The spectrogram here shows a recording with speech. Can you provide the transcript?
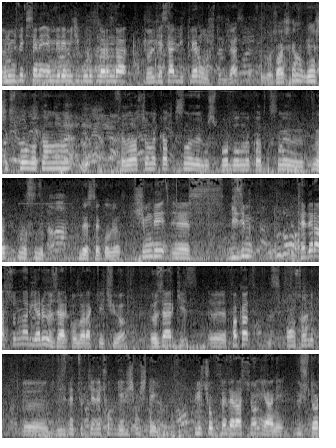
önümüzdeki sene M1 M2 gruplarında bölgesel ligler oluşturacağız. Başkanım Gençlik Spor Bakanlığı'nın federasyona katkısını verir, spor dalına katkısını verir. Na- Nasıl destek oluyor? Şimdi e, bizim federasyonlar yarı özerk olarak geçiyor. Özerkiz. E, fakat sponsorluk e, bizde Türkiye'de çok gelişmiş değil. Birçok federasyon yani 3-4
